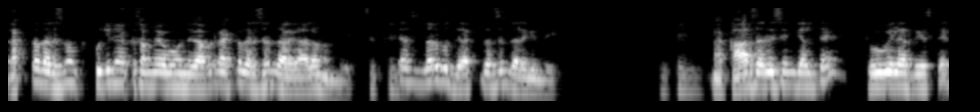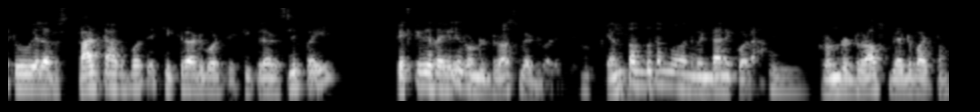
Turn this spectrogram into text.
రక్త దర్శనం కుజుని యొక్క సంయోగం ఉంది కాబట్టి రక్త దర్శనం జరగాలి అని ఉంది జరుగుద్ది. రక్త దర్శనం జరిగింది. నా కార్ సర్వీసింగ్కి వెళ్తే టూ వీలర్ తీస్తే టూ వీలర్ స్టార్ట్ కాకపోతే కిక్ రాడ్ కొడితే కిక్ రాడ్ స్లిప్ అయ్యి పెక్కగా తగిలి రెండు డ్రాప్స్ బ్లడ్ పడింది. ఎంత అద్భుతంగా ఉంది వినడానికి కూడా. రెండు డ్రాప్స్ బ్లడ్ పడటం.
